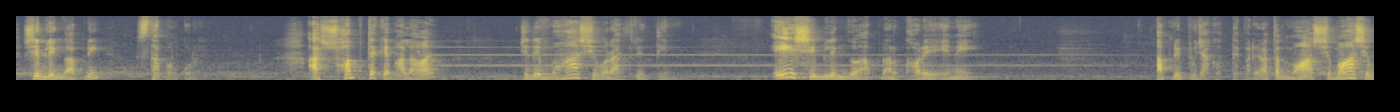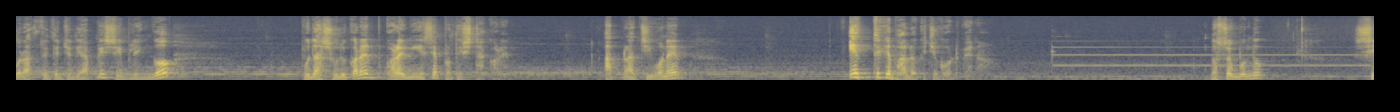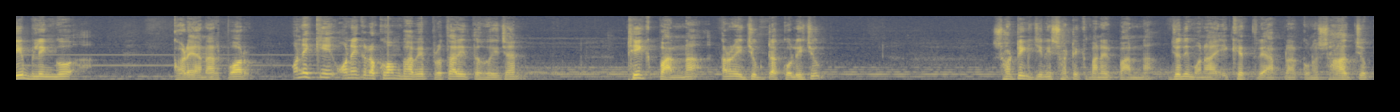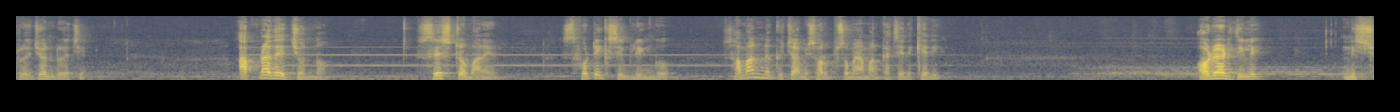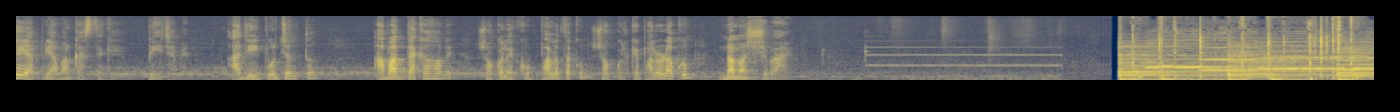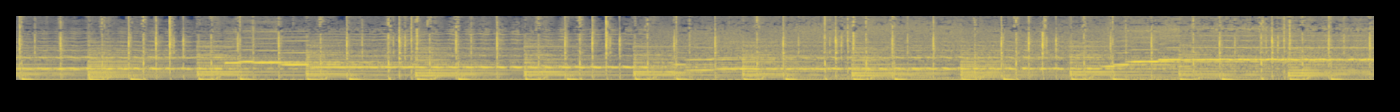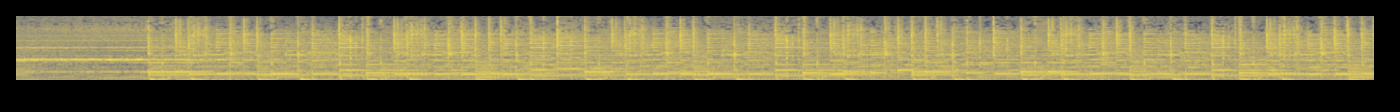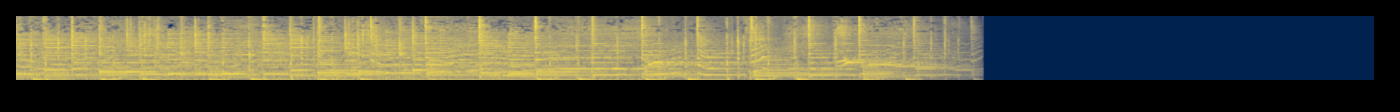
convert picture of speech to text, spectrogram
শিবলিঙ্গ আপনি স্থাপন করুন। আর সব থেকে ভালো হয় যদি মহাশিবরাত্রির দিন এই শিবলিঙ্গ আপনার ঘরে এনে আপনি পূজা করতে পারেন, অর্থাৎ মহা মহাশিবরাত্রিতে যদি আপনি শিবলিঙ্গ পূজা শুরু করেন, ঘরে নিয়ে এসে প্রতিষ্ঠা করেন, আপনার জীবনের এর থেকে ভালো কিছু ঘটবে না। দর্শক বন্ধু, শিবলিঙ্গ ঘরে আনার পর অনেকে অনেক রকমভাবে প্রতারিত হয়ে যান। ঠিক পান না, কারণ এই যুগটা কলিযুগ। সঠিক জিনিস সঠিক মানের পান না। যদি মনে হয় এক্ষেত্রে আপনার কোনো সাহায্য প্রয়োজন রয়েছে, আপনাদের জন্য শ্রেষ্ঠ মানের স্ফটিক শিবলিঙ্গ সামান্য কিছু আমি সবসময় আমার কাছে রেখে দিই। অর্ডার দিলে নিশ্চয়ই আপনি আমার কাছ থেকে পেয়ে যাবেন। আজ এই পর্যন্ত, আবার দেখা হবে। সকলে খুব ভালো থাকুন, সকলকে ভালো রাখুন। নমঃ শিবায়।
